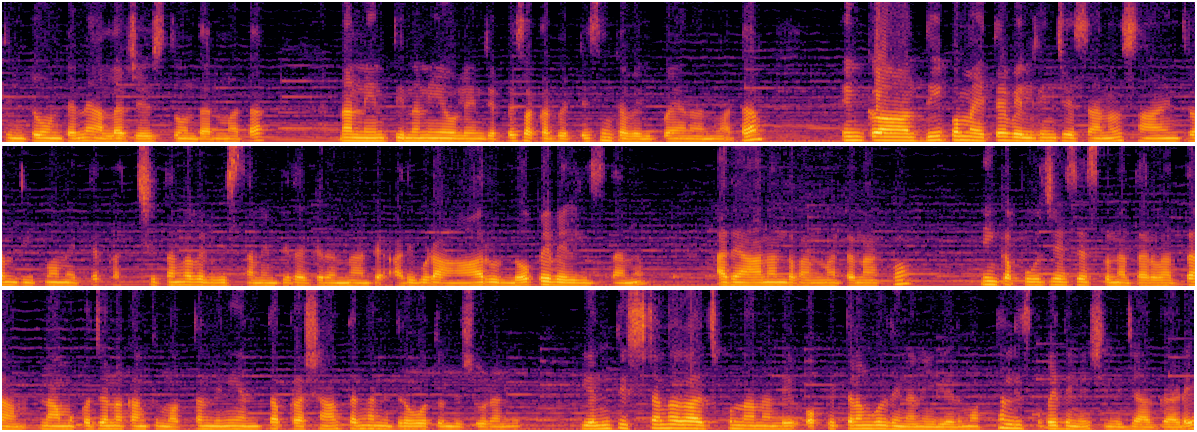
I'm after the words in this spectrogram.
తింటూ ఉంటేనే అల్లరి చేస్తూ ఉందనమాట నన్ను ఏం తిననీయవులే అని చెప్పేసి అక్కడ పెట్టేసి ఇంకా వెళ్ళిపోయాను అనమాట ఇంకా దీపం అయితే వెలిగించేశాను. సాయంత్రం దీపం అయితే ఖచ్చితంగా వెలిగిస్తాను ఇంటి దగ్గర ఉన్న అంటే అది కూడా ఆరు లోపే వెలిగిస్తాను. అది ఆనందం అనమాట నాకు. ఇంకా పూజ చేసేసుకున్న తర్వాత నా మొక్కజొన్న కంకి మొత్తం తిని ఎంత ప్రశాంతంగా నిద్రపోతుంది చూడండి. ఎంత ఇష్టంగా కాల్చుకున్నానండి. ఒక ఇత్తనం కూడా తిననీయలేదు. మొత్తం తీసుకుపోయి తినేసింది జాగ్గాడే.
